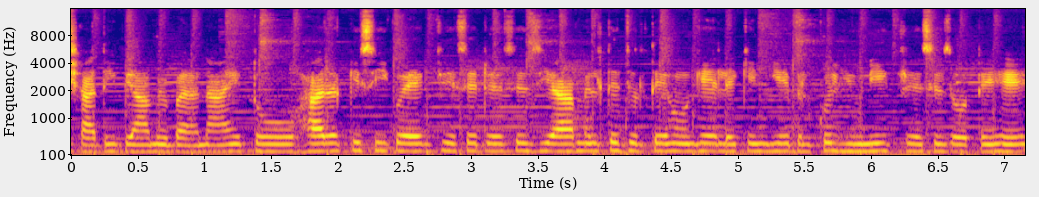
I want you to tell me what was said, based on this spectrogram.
शादी ब्याह में बनाएँ तो हर किसी को एक जैसे ड्रेसेस या मिलते जुलते होंगे, लेकिन ये बिल्कुल यूनिक ड्रेसेस होते हैं,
